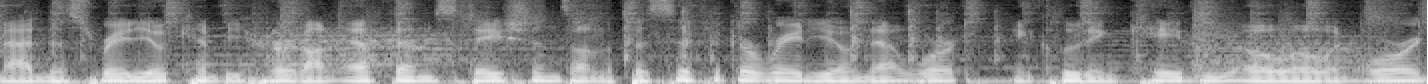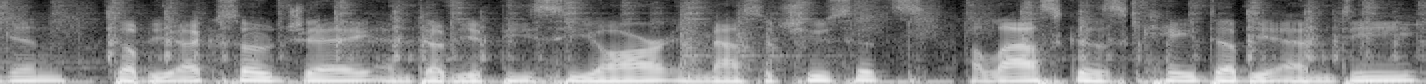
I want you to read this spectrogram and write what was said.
Madness Radio can be heard on FM stations on the Pacifica Radio Network, including KBOO in Oregon, WXOJ and WBCR in Massachusetts, Alaska's KWMD,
